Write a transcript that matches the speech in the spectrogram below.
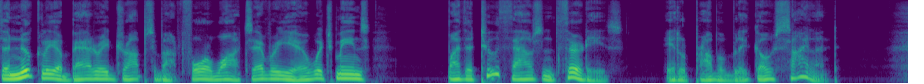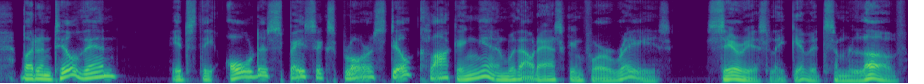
The nuclear battery drops about 4 watts every year, which means by the 2030s, it'll probably go silent. But until then, it's the oldest space explorer still clocking in without asking for a raise. Seriously, give it some love.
